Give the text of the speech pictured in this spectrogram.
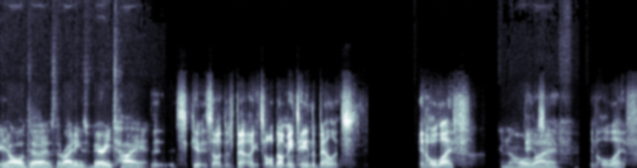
It all does. The writing is very tight. It's it's all just like it's all about maintaining the balance in whole life. In the whole life. In whole life.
